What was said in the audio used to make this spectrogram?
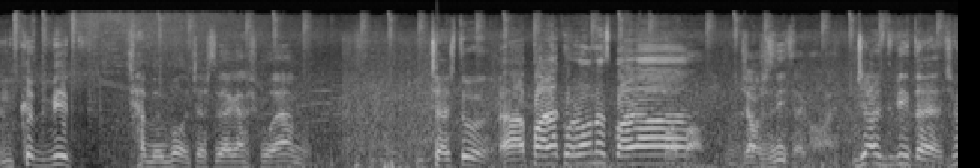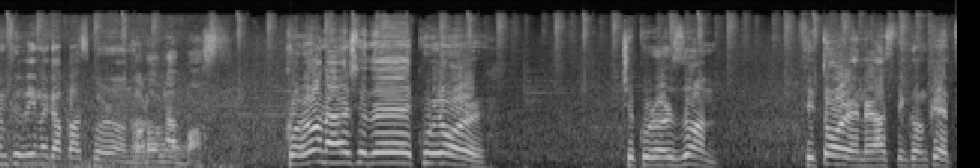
në këtë vit. Ça me bo, që ashtu e ka shku emri. Që ashtu, para koronës, para... Po, po, gjashtë vite ka e. Gjashtë vite, që në fillim e ka pas korona. Korona bast. Korona është edhe kurorë. Që kurorëzon fitore në rastin konkret.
